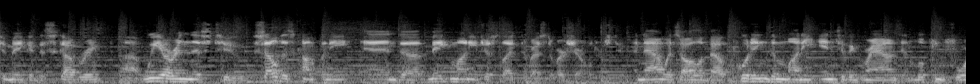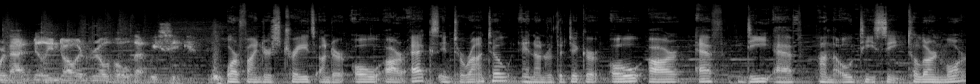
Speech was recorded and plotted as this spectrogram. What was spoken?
to make a discovery. Uh, we are in this to sell this company and uh, make money just like the rest of our shareholders do. And now it's all about putting the money into the ground and looking for that billion dollar drill hole that we seek. Orefinders trades under ORX in Toronto and under the ticker ORFDF on the OTC. To learn more,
